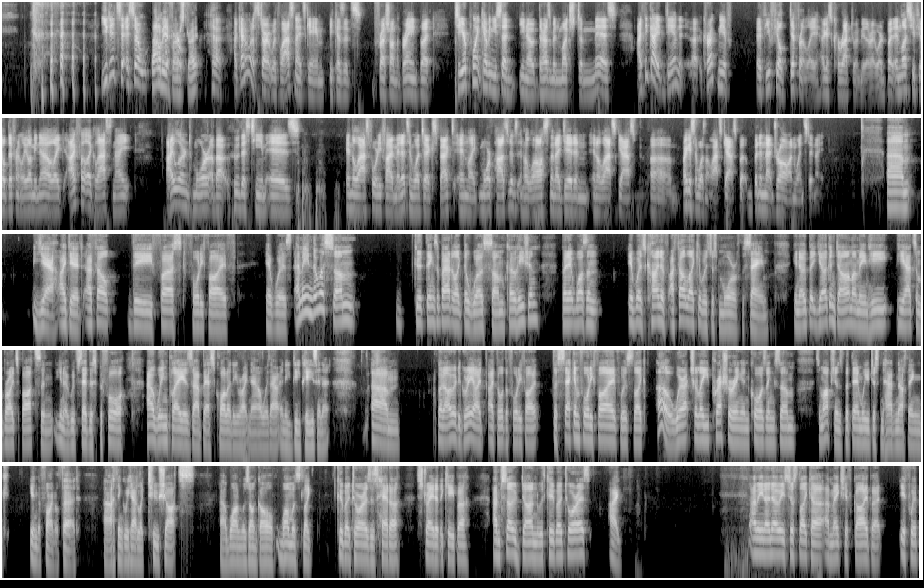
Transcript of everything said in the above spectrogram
you did say so. That'll be a first, right? I kind of want to start with last night's game because it's fresh on the brain. But to your point, Kevin, you said you know there hasn't been much to miss. I think I Dan, uh, correct me if if you feel differently. I guess correct wouldn't be the right word, but unless you feel differently, let me know. Like I felt like last night, I learned more about who this team is in the last 45 minutes and what to expect and like more positives in a loss than I did in in a last gasp um, I guess it wasn't last gasp, but but in that draw on Wednesday night. Um, yeah, I did. I felt the first 45, it was, I mean, there was some good things about it. Like there was some cohesion, but it wasn't, it was kind of, I felt like it was just more of the same, you know. But Jurgen Damm, I mean, he, he had some bright spots. And, you know, we've said this before our wing play is our best quality right now without any DPs in it. Um, but I would agree. I, I thought the 45, the second 45 was like, oh, we're actually pressuring and causing some some options, but then we just had nothing in the final third. Uh, I think we had like two shots. Uh, one was on goal. One was like Cubo Torres' header straight at the keeper. I'm so done with Cubo Torres. I I mean, I know he's just like a, a makeshift guy, but if we're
